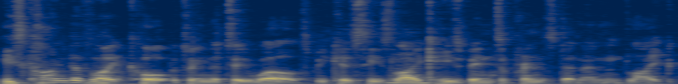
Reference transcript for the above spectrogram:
he's kind of like caught between the two worlds because he's like Mm. he's been to Princeton and like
